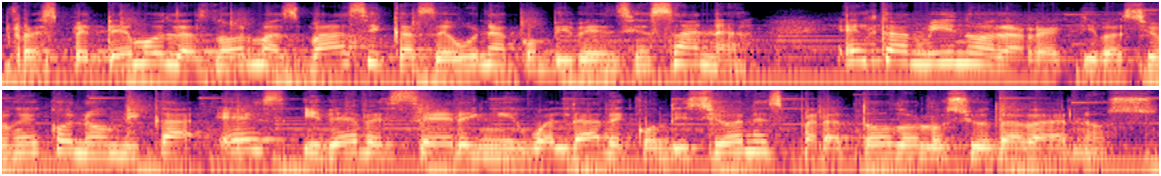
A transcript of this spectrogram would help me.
respetemos las normas básicas de una convivencia sana. El camino a la reactivación económica es y debe ser en igualdad de condiciones para todos los ciudadanos.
